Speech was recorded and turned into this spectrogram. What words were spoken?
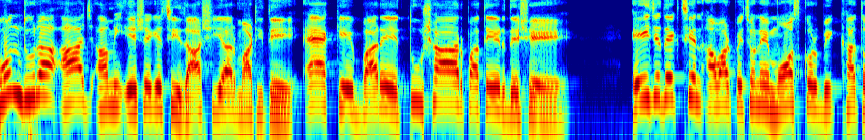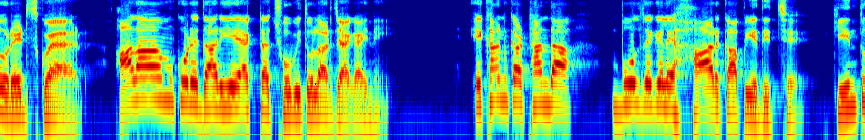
বন্ধুরা, আজ আমি এসে গেছি রাশিয়ার মাটিতে, একেবারে তুষারপাতের দেশে। এই যে দেখছেন, আমার পেছনে মস্কোর বিখ্যাত রেড স্কোয়ার। আরাম করে দাঁড়িয়ে একটা ছবি তোলার জায়গায় নেই। এখানকার ঠান্ডা বলতে গেলে হাড় কাঁপিয়ে দিচ্ছে, কিন্তু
